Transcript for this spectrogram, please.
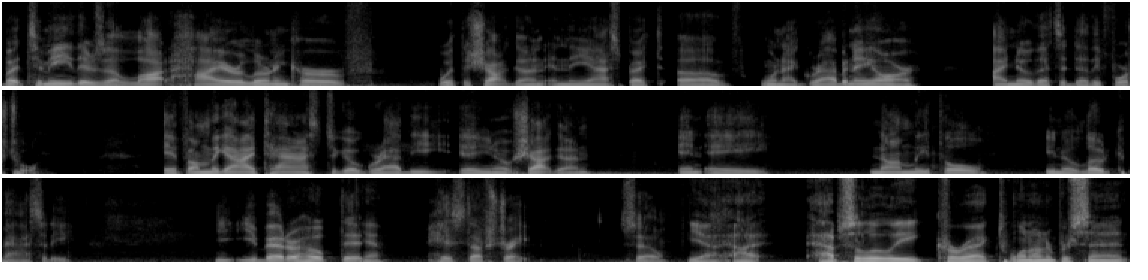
But to me, there's a lot higher learning curve with the shotgun in the aspect of when I grab an AR, I know that's a deadly force tool. If I'm the guy tasked to go grab the uh, you know shotgun in a non-lethal you know load capacity, you, you better hope that Yeah. his stuff's straight. So Yeah, I absolutely correct, one hundred percent,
